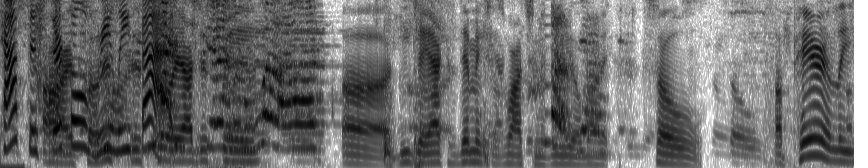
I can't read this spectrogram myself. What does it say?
Tap the All right, circle so really this, this story I fast. just seen. Uh, DJ Akademiks was watching the video about it. So apparently,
